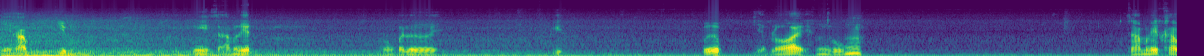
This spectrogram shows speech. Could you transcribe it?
นี่ครับจิ้ม นี่สามเมล็ด ลงไปเลย ปิดปึ๊บเรียบร้อยหนึ่งหลุมสามเมล็ดครับ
